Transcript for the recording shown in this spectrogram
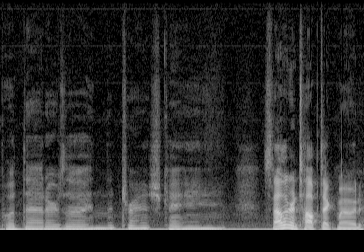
Put that Urza in the trash can. So now they're in top deck mode.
